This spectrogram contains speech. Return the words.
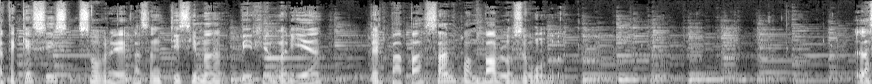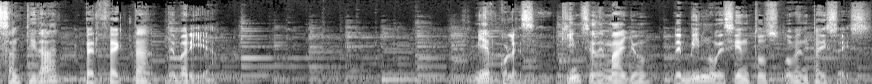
Catequesis sobre la Santísima Virgen María del Papa San Juan Pablo II. La Santidad Perfecta de María. Miércoles 15 de mayo de 1996.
